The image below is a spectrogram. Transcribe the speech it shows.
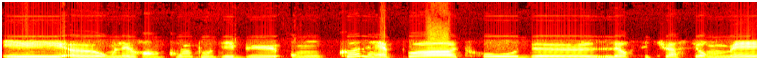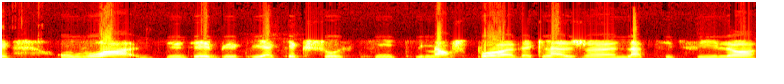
Et euh, on les rencontre au début, on connaît pas trop de leur situation, mais on voit du début qu'il y a quelque chose qui qui marche pas avec la jeune, la petite fille là.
